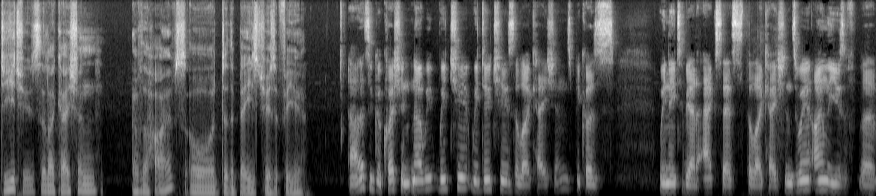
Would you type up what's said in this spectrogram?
Do you choose the location of the hives, or do the bees choose it for you? Uh, that's a good question. No, we we choose we do choose the locations because we need to be able to access the locations. We I only use a, a,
